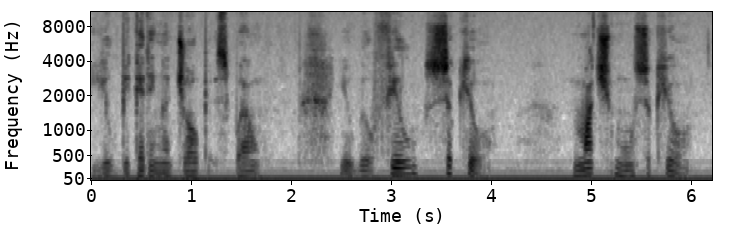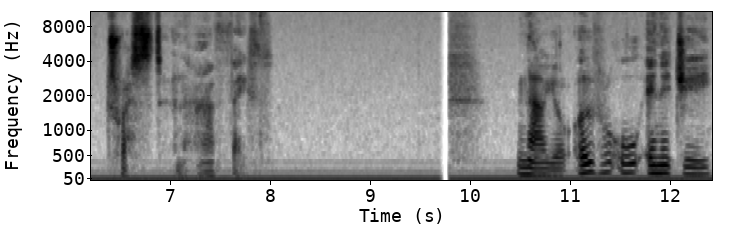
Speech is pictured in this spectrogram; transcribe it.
you'll be getting a job as well you will feel secure, much more secure. Trust and have faith. Now your overall energy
